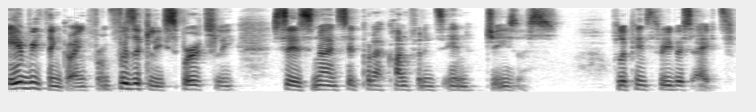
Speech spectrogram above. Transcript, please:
everything going from physically, spiritually, says, no, instead put our confidence in Jesus. Philippians 3 verse 8.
